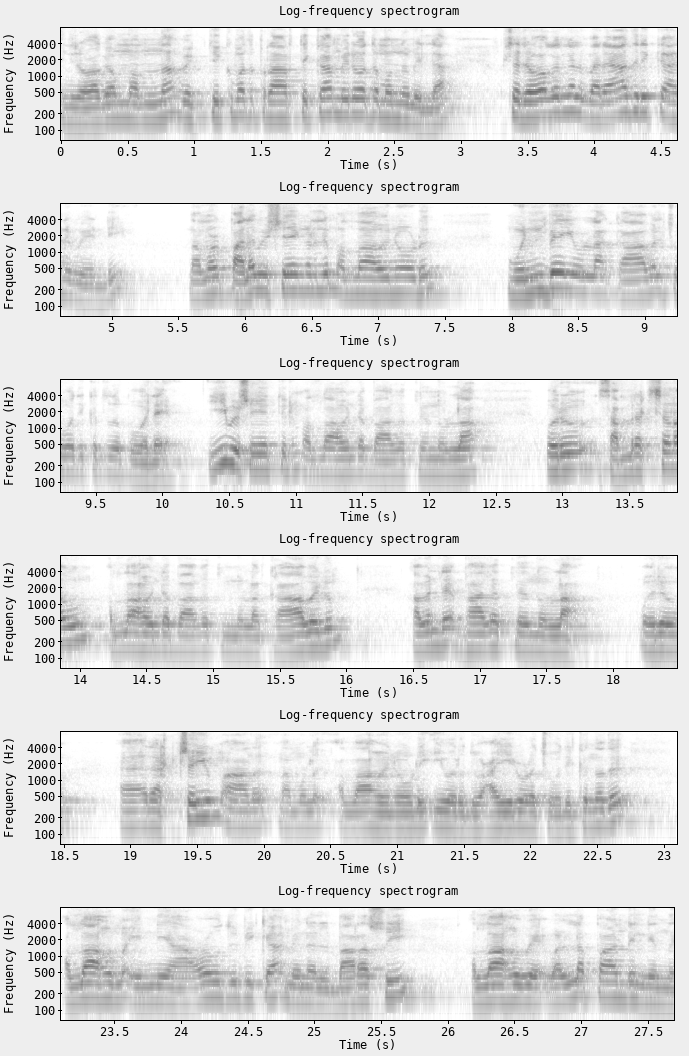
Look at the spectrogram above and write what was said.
ഇനി രോഗം വന്ന വ്യക്തിക്കും അത് പ്രാർത്ഥിക്കാൻ വിരോധമൊന്നുമില്ല. പക്ഷെ രോഗങ്ങൾ വരാതിരിക്കാൻ വേണ്ടി നമ്മൾ പല വിഷയങ്ങളിലും അള്ളാഹുവിനോട് മുൻപേയുള്ള കാവൽ ചോദിക്കുന്നത് പോലെ ഈ വിഷയത്തിലും അള്ളാഹുവിന്റെ ഭാഗത്തു നിന്നുള്ള ഒരു സംരക്ഷണവും അള്ളാഹുവിന്റെ ഭാഗത്തു നിന്നുള്ള കാവലും അവന്റെ ഭാഗത്തു നിന്നുള്ള ഒരു രക്ഷയും ആണ് നമ്മൾ അള്ളാഹുവിനോട് ഈ ഒരു ദ്വായിലൂടെ ചോദിക്കുന്നത്. അള്ളാഹുമ ഇന്നി ഔദുബിക്ക മിനൽ ബറസി. അള്ളാഹുവെ വള്ളപ്പാണ്ടിൽ നിന്ന്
